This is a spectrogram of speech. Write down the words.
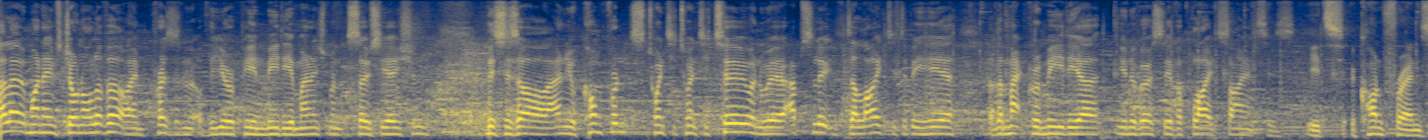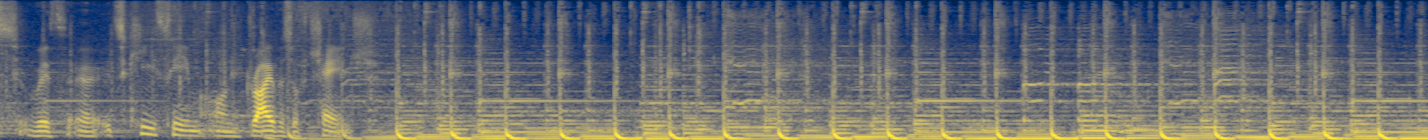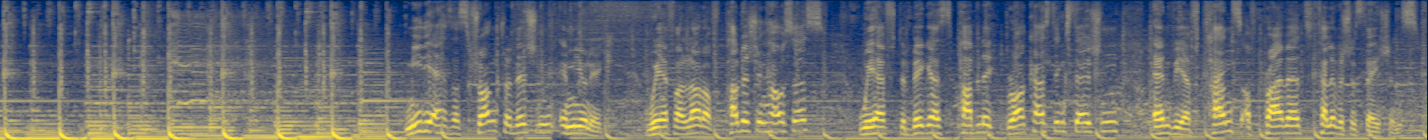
Hello, my name's John Oliver. I'm President of the European Media Management Association. This is our annual conference 2022 and we're absolutely delighted to be here at the Macromedia University of Applied Sciences. It's a conference with uh, its key theme on drivers of change. Media has a strong tradition in Munich. We have a lot of publishing houses, we have the biggest public broadcasting station and we have tons of private television stations.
